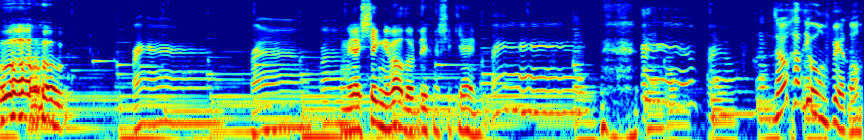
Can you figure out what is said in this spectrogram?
Wow. Maar jij zingt nu wel door het lichtmuziekje heen. Zo gaat hij ongeveer, toch?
